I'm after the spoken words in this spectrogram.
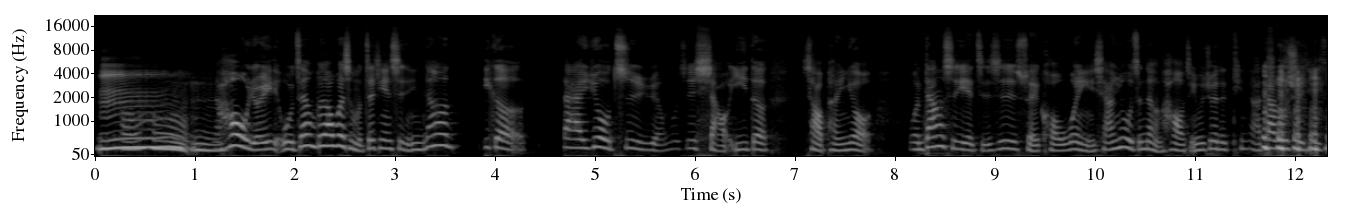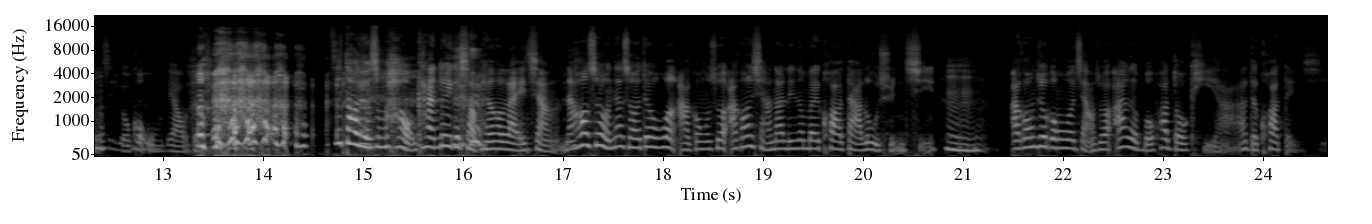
嗯嗯，然后我有一，我真的不知道为什么这件事情，你知道，一个大概幼稚园或是小一的小朋友。我当时也只是随口问一下，因为我真的很好奇，我觉得天哪，大陆寻奇真是有够无聊的，这到底有什么好看？对一个小朋友来讲，然后所以我那时候就问阿公说：“阿公想那你都没跨大陆寻奇？”嗯，阿公就跟我讲说：“阿德伯跨都可以啊，阿德跨等型。”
